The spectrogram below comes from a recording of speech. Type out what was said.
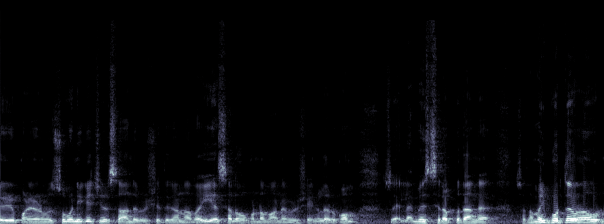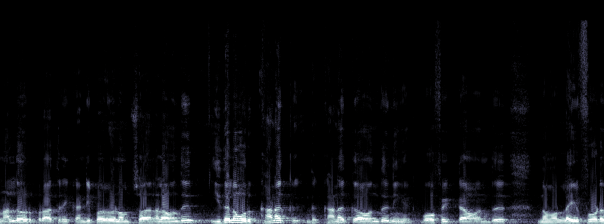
ஏழு பன்னிரெண்டு சுப நிகழ்ச்சிகள் சார்ந்த விஷயத்துக்கான நிறைய செலவு பண்ணமான விஷயங்கள் இருக்கும். ஸோ எல்லாமே சிறப்பு தாங்க. ஸோ நம்மை பொறுத்தவரை ஒரு நல்ல ஒரு பிரார்த்தனை கண்டிப்பாக வேணும். ஸோ அதனால் வந்து இதெல்லாம் ஒரு கணக்கு. இந்த கணக்கை வந்து நீங்கள் பர்ஃபெக்டாக வந்து நம்ம லைஃபோட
